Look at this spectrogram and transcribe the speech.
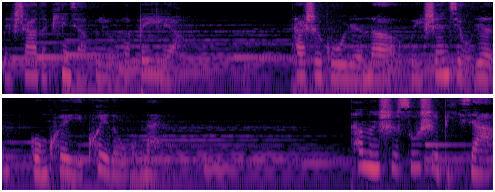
被杀得片甲不留的悲凉。它是古人的“围山九仞，功亏一篑”的无奈。他们是苏轼笔下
